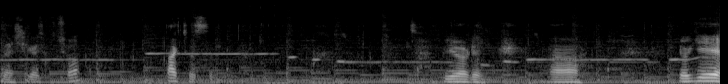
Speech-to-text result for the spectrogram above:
날씨가 좋죠? 딱 좋습니다. 자, 위로레이크. 아, 여기에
